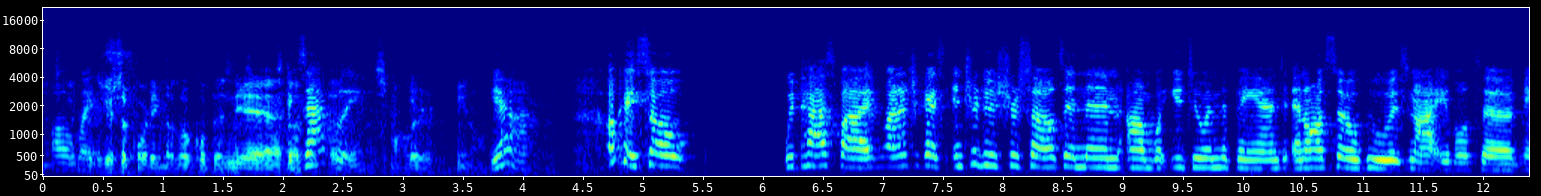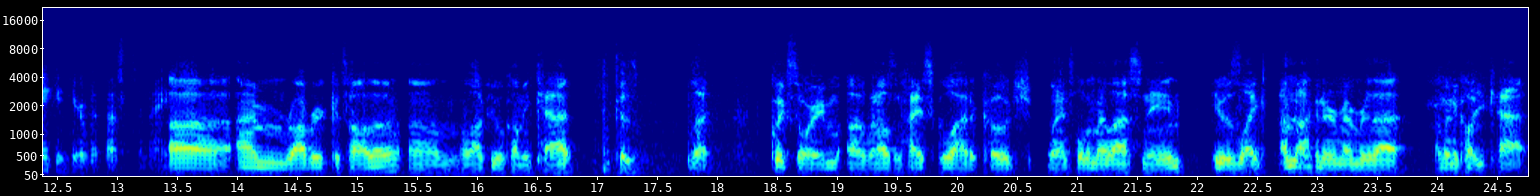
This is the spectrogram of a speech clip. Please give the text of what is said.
good, Always. 'cause You're supporting the local business. Yeah. Exactly. Smaller, you know. Yeah. Okay, so we pass by. Why don't you guys introduce yourselves and then um, what you do in the band, and also who is not able to make it here with us tonight? Uh, I'm Robert Catala. Um, a lot of people call me Cat because, like, quick story. Uh, when I was in high school, I had a coach. When I told him my last name, he was like, "I'm not gonna remember that. I'm gonna call you Cat,"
